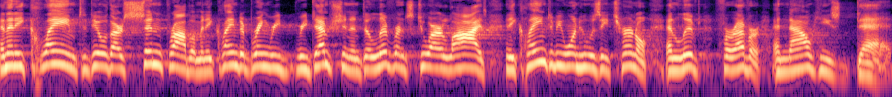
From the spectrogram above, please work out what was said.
And then he claimed to deal with our sin problem, and he claimed to bring re- redemption and deliverance to our lives. And he claimed to be one who was eternal and lived forever. And now he's dead.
